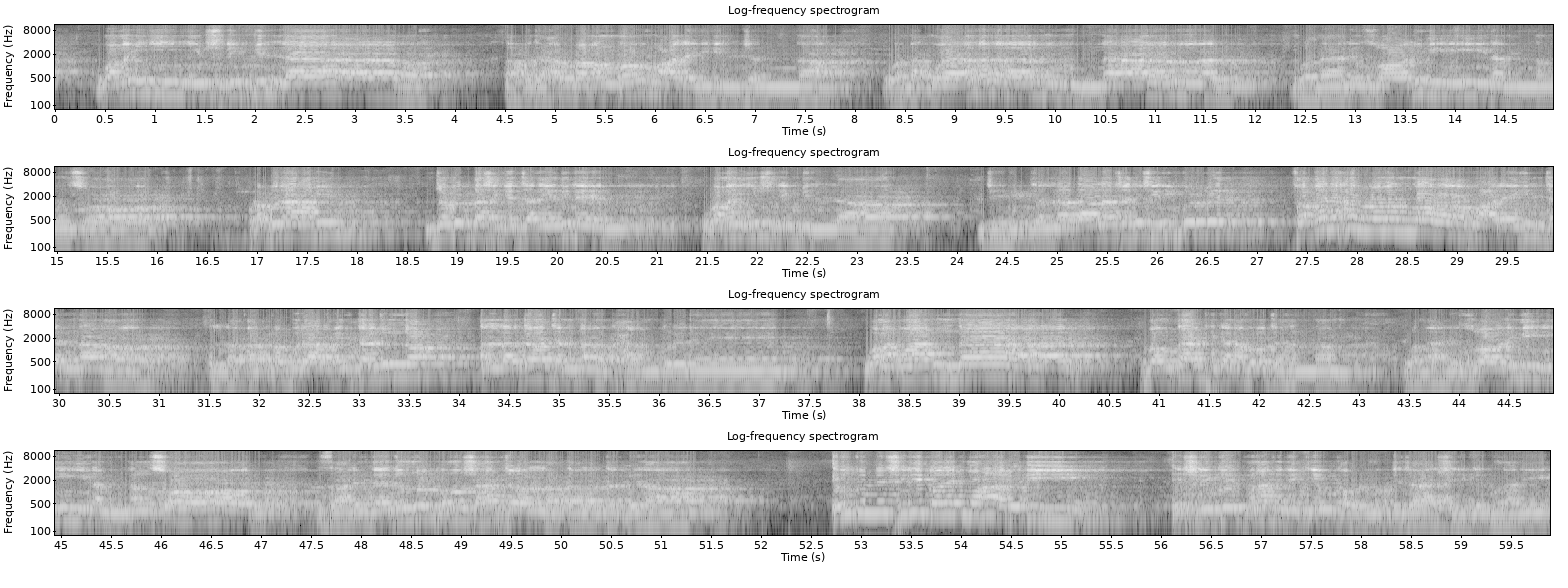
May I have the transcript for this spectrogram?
ومن يشرك بالله فقد حرم الله عليه الجنة ومأواه النار وما للظالمين من أنصار رب العالمين জগৎবাসীকে জানিয়ে দিলেন ওয়ামাই ইউশরিক বিল্লাহ যে ব্যক্তি আল্লাহ তাআলার সাথে শিরিক করবে ফাকাদ হারামাল্লাহু আলাইহিল জান্নাহ আল্লাহ পাক রব্বুল আলামিন তার জন্য আল্লাহর দেওয়া জান্নাত হারাম করে দেন। ওয়া মাওয়াহুন নার। এবং তার ঠিকানা হলো জাহান্নাম। ওয়ামা লিযালিমিনা মিন আনসার জালিমদের জন্য কোনো সাহায্য আল্লাহ তাআলার থাকবে না। এই জন্য শিরিক অনেক মহাবেদী এই শিরিকের গুণা যদি কেউ কবরের মধ্যে যায় শিরিকের গুণা নিয়ে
